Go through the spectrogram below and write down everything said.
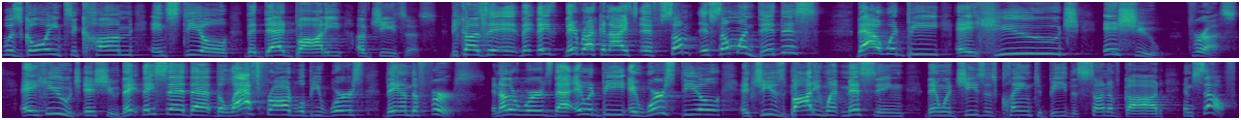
was going to come and steal the dead body of Jesus. Because they, they, they recognized if some if someone did this, that would be a huge issue for us. A huge issue. They, they said that the last fraud will be worse than the first. In other words, that it would be a worse deal if Jesus' body went missing than when Jesus claimed to be the Son of God himself.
